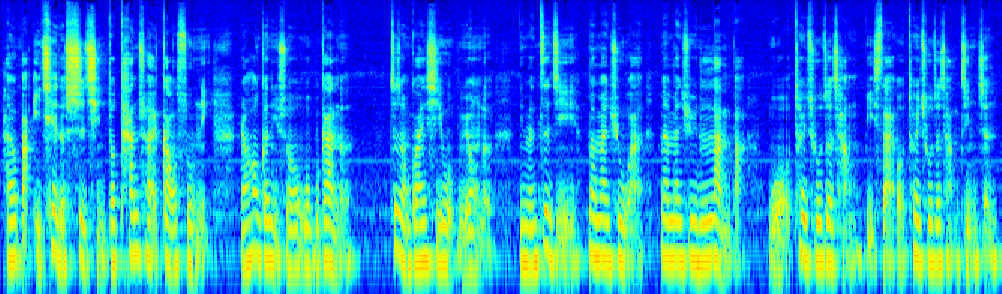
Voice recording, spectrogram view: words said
还有把一切的事情都摊出来告诉你，然后跟你说我不干了，这种关系我不用了，你们自己慢慢去玩，慢慢去烂吧。我退出这场比赛，我退出这场竞争。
